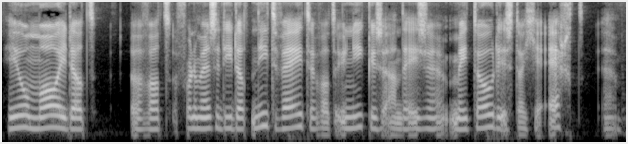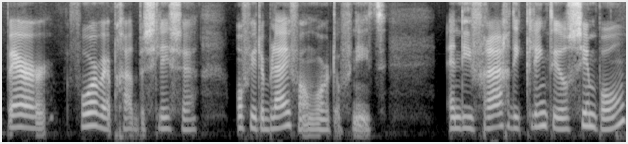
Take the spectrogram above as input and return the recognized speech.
heel mooi dat wat voor de mensen die dat niet weten, wat uniek is aan deze methode, is dat je echt eh, per voorwerp gaat beslissen of je er blij van wordt of niet. En die vraag die klinkt heel simpel,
